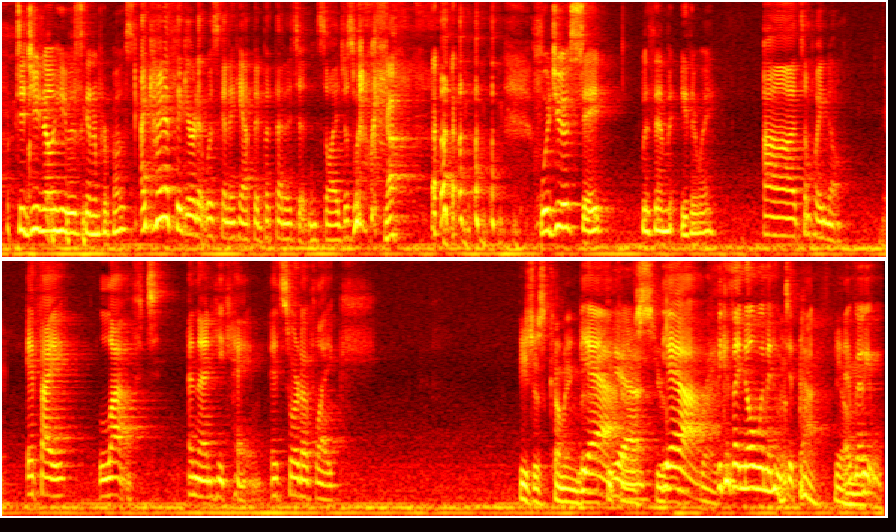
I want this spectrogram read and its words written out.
Did you know he was going to propose? I kind of figured it was going to happen, but then it didn't. So I just went. Okay. Would you have stayed with him either way? Uh, at some point, no. Yeah. If I left and then he came, it's sort of like He's just coming back Yeah. because you're yeah, right. because I know women who did that. Yeah. And we,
